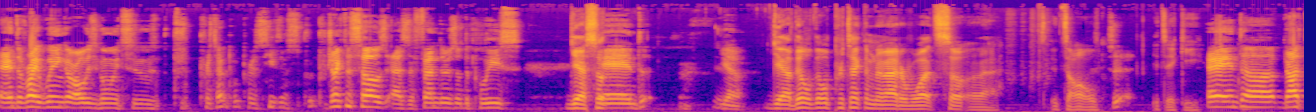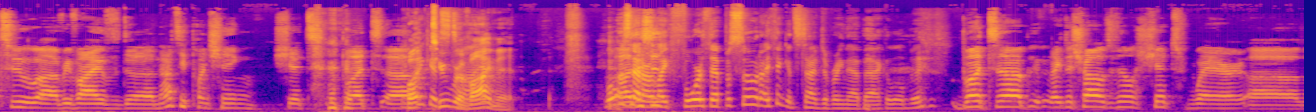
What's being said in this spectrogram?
And the right wing are always going to protect, perceive them, project themselves as defenders of the police. Yeah. So And yeah, yeah, they'll they'll protect them no matter what. So uh, it's, it's all it's icky. and uh, not to uh, revive the Nazi punching shit, but uh, But to it's revive time. it, What was Uh, that? Our is- like fourth episode? I think it's time to bring that back a little bit. But uh, like the Charlottesville shit, where uh,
